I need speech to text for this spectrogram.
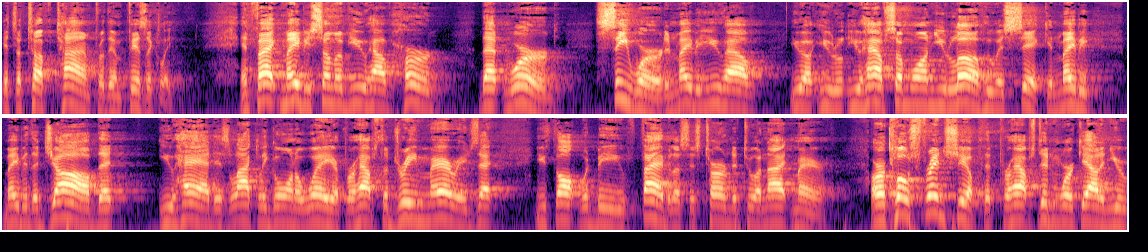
It's a tough time for them physically. In fact, maybe some of you have heard that word, C word, and maybe you have you, you, you have someone you love who is sick, and maybe maybe the job that you had is likely going away, or perhaps the dream marriage that you thought would be fabulous has turned into a nightmare, or a close friendship that perhaps didn't work out and you,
